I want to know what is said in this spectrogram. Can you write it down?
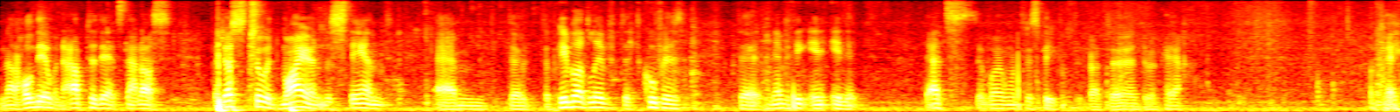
not holding it, we're not up to that, it's not us. But just to admire and understand um, the, the people that lived, the kufas, the, and everything in, in it. That's what I want to speak about the, the Okay.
